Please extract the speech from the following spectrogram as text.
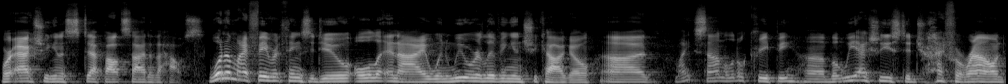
we're actually going to step outside of the house. One of my favorite things to do, Ola and I, when we were living in Chicago, uh, might sound a little creepy, uh, but we actually used to drive around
